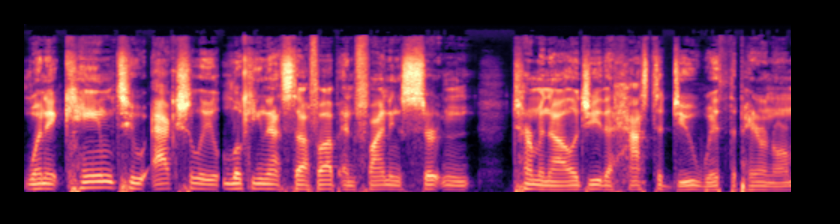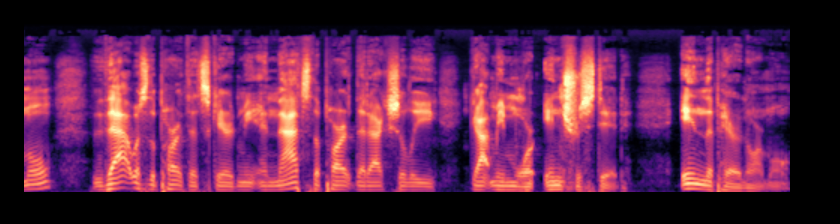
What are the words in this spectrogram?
when it came to actually looking that stuff up and finding certain terminology that has to do with the paranormal, that was the part that scared me. And that's the part that actually got me more interested in the paranormal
